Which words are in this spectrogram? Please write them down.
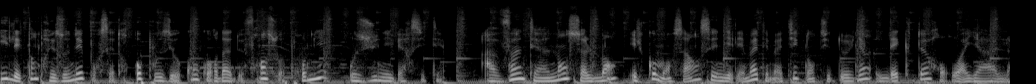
il est emprisonné pour s'être opposé au concordat de François Ier aux universités. À 21 ans seulement, il commence à enseigner les mathématiques dont il devient lecteur royal.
